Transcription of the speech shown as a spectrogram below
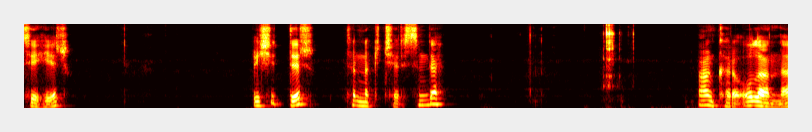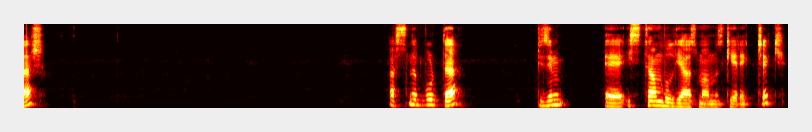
sehir eşittir tırnak içerisinde Ankara olanlar aslında burada bizim e, İstanbul yazmamız gerekecek.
